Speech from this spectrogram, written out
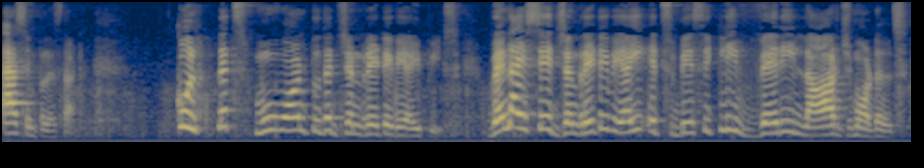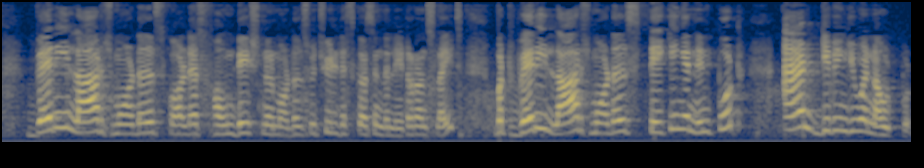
As simple as that. Cool. Let's move on to the generative AI piece. When I say generative AI, it's basically very large models very large models called as foundational models, which we'll discuss in the later on slides, but very large models taking an input and giving you an output.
